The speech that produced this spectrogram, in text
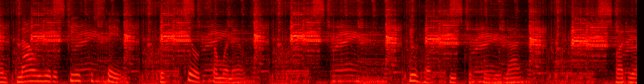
And now you repeat the same. There's still someone else. You have people whom you like, but your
